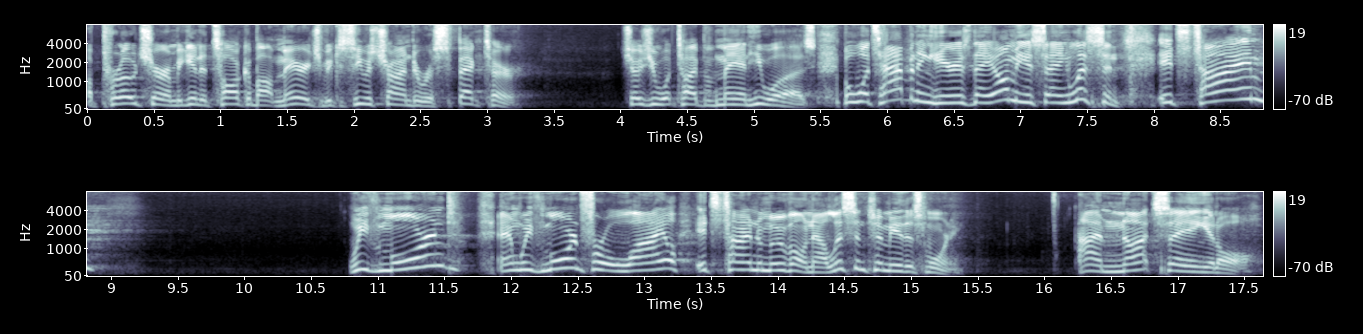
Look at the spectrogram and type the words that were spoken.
approach her and begin to talk about marriage because he was trying to respect her. Shows you what type of man he was. But what's happening here is Naomi is saying, listen, it's time. We've mourned and we've mourned for a while. It's time to move on. Now, listen to me this morning. I'm not saying at all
